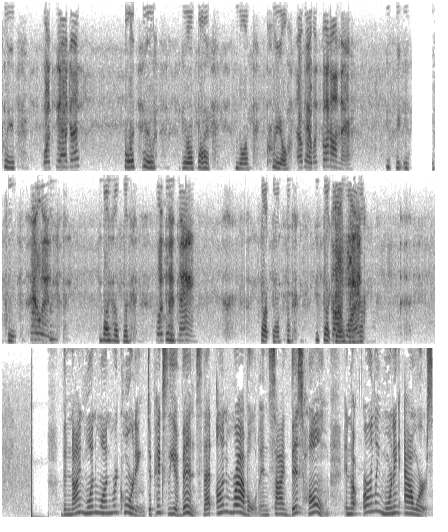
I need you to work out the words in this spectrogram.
please. What's the address? 4205 North Creel. Okay, what's going on there? Please, please. Who is? My husband. What's his name? Scott Johnson. He's got Scott guns what? in The 911 recording depicts the events that unraveled inside this home in the early morning hours.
